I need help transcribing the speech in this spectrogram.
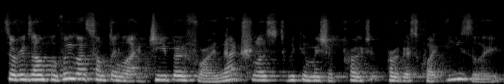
So for example, if we've got something like GBIF or iNaturalist, we can measure progress quite easily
